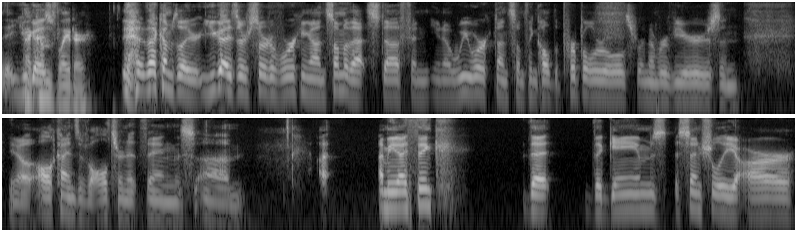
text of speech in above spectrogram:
you that guys comes later. that comes later. You guys are sort of working on some of that stuff, and you know we worked on something called the Purple Rules for a number of years, and you know all kinds of alternate things. Um, I, I mean, I think that the games essentially are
